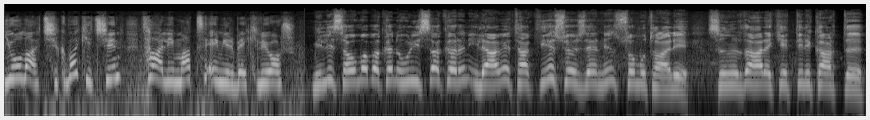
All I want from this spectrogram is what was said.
yola çıkmak için talimat emir bekliyor. Milli Savunma Bakanı Hulusi Akar'ın ilave takviye sözlerinin somut hali. Sınırda hareketlilik arttı.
